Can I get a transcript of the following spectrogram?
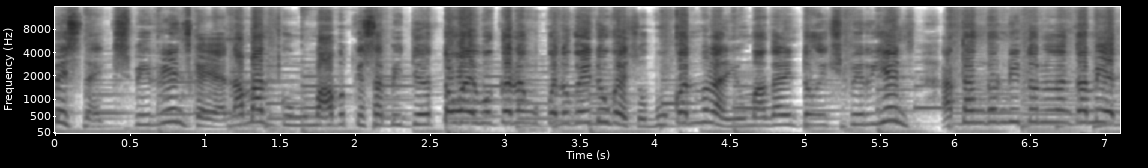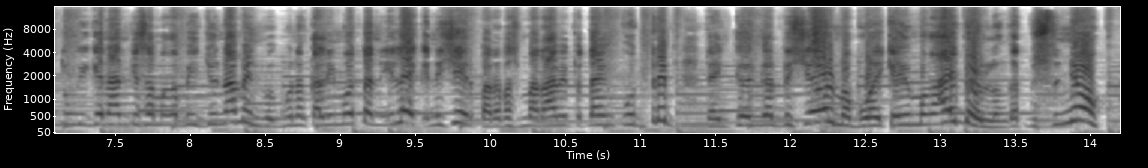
best na experience. Kaya naman, kung umabot ka sa video na to, ay huwag ka nang magpadugay-dugay. Subukan mo na yung mga ganitong experience. At hanggang dito na lang kami at kung iganahan ka sa mga video namin, huwag mo nang kalimutan i-like and i-share para mas marami pa tayong food trip. Thank you and God bless you all. Mabuhay kayong mga idol hanggat gusto nyo.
